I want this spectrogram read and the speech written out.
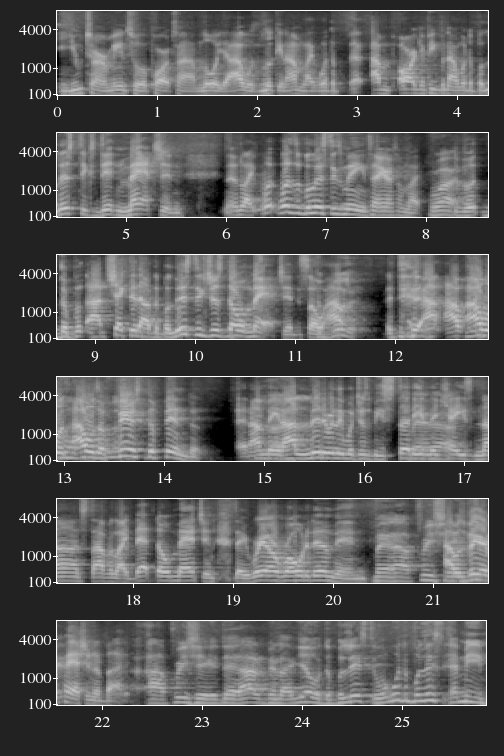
You turned me into a part-time lawyer. I was looking. I'm like, what? The, I'm arguing people now. What the ballistics didn't match, and they're like, what, what does the ballistics mean, Terrence? I'm like, right. The, the, I checked it out. The ballistics just don't match, and so I, I, I, I, was I was a fierce defender. And I mean, I literally would just be studying man, the case nonstop, and like that don't match, and they railroaded him, and man, I appreciate. I was very that. passionate about it. I appreciate that. I'd have been like, "Yo, the ballistic. What would the ballistic? I mean,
